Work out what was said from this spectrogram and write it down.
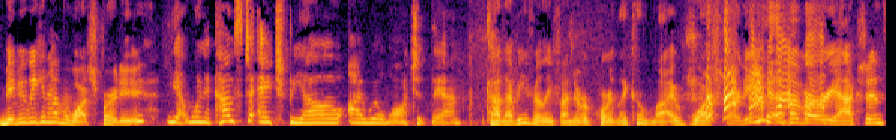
Maybe we can have a watch party. yeah, when it comes to HBO, I will watch it then. God, that'd be really fun to record like a live watch party of our reactions.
